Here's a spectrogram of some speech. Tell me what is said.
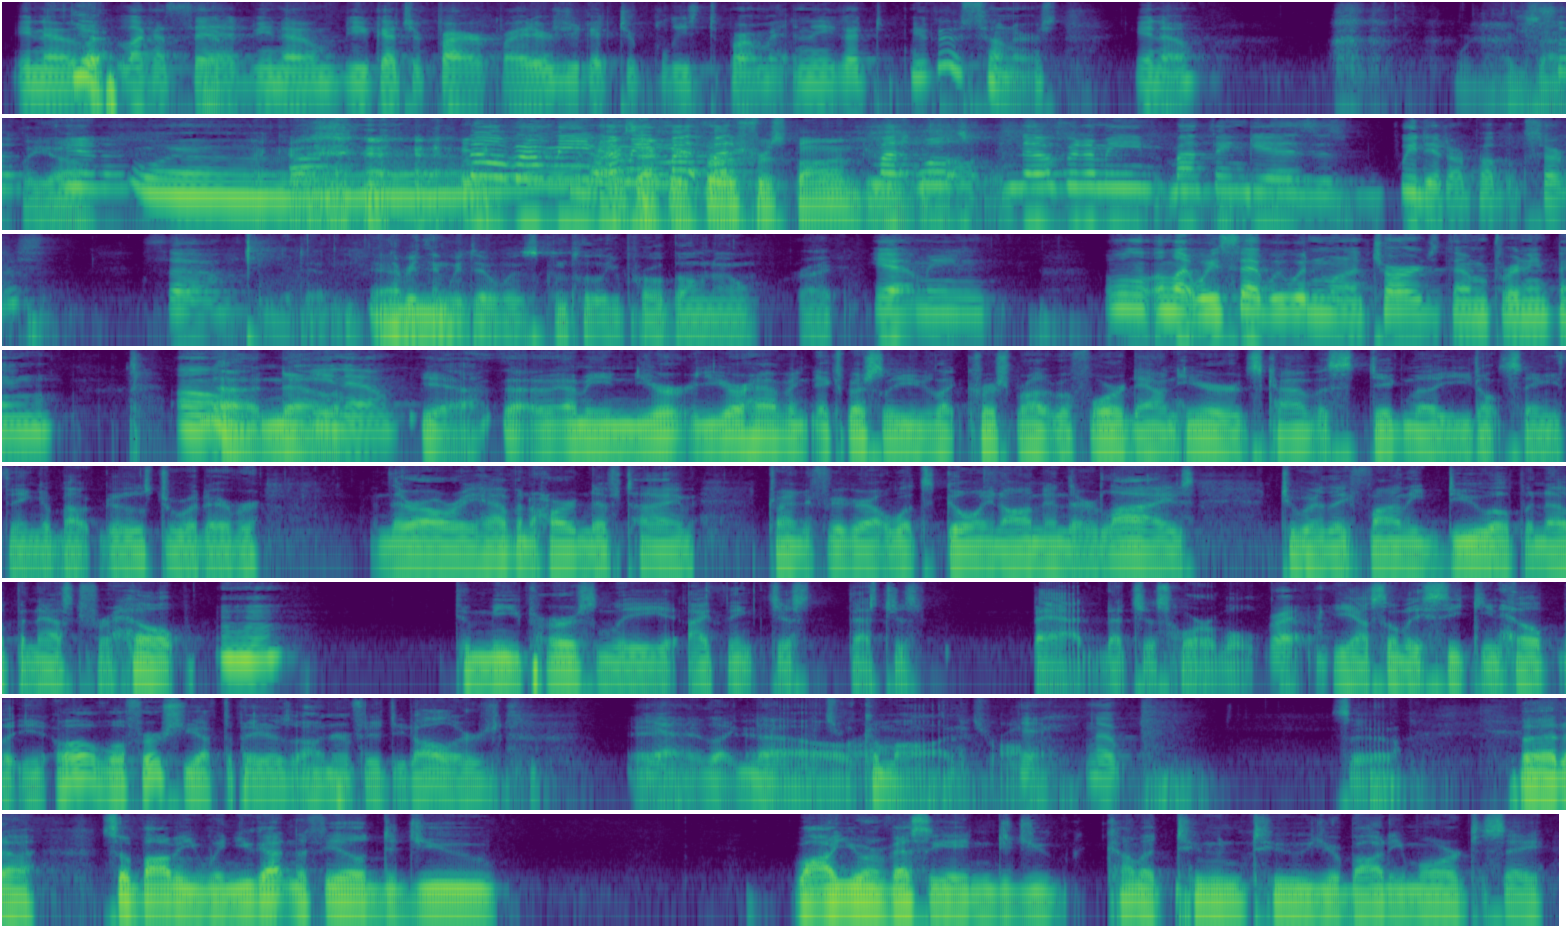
You know, Yeah. like, like I said, you know, you got your firefighters, you got your police department, and then you got your ghost hunters. You know, We're not exactly, So, uh, you know. that kind no, but I mean, not I exactly mean, my, first responders. my, but well, no, but I mean, my thing is, is we did our public service, so we did. And- Everything we did was completely pro bono. right. yeah, I mean, well, and like we said, we wouldn't want to charge them for anything. Um, no, no. you know. Yeah. Uh, I mean, you're you're having, especially like Chris brought it before down here. It's kind of a stigma. You don't say anything about ghost or whatever, and they're already having a hard enough time trying to figure out what's going on in their lives to where they finally do open up and ask for help. Mm-hmm. To me personally, I think just that's just bad. That's just horrible. Right. You have somebody seeking help, but you, oh well, first you have to pay us one hundred fifty dollars. And Yeah. like, no, come on. That's wrong. Yeah, nope. So, but uh, so Bobby, when you got in the field, did you, while you were investigating, did you come attuned to your body more to say,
